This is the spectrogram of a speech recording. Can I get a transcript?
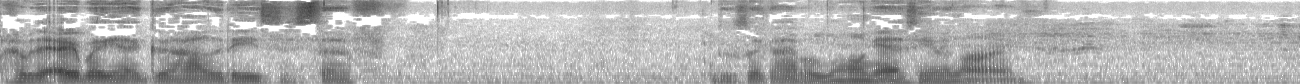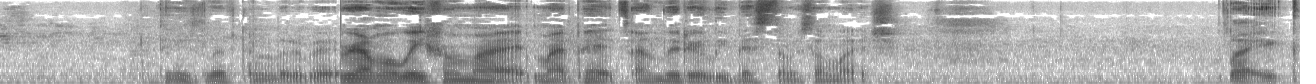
I hope that everybody had good holidays and stuff. Looks like I have a long ass hairline. I think it's lifting a little bit. I'm away from my, my pets. I literally miss them so much. Like,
